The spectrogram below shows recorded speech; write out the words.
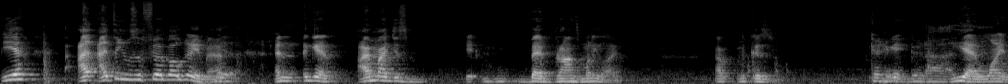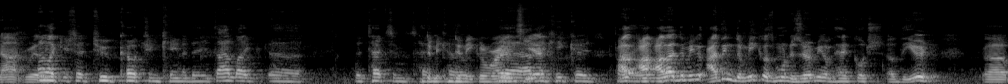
Yeah, I, I think it was a field goal game, man. Yeah. And again, I might just bet Browns money line I, because because you're getting good odds. yeah, why not really? And like you said, two coaching candidates. I like uh, the Texans head Demi- coach. DeMeco Ryans, Yeah, I yeah. think he could. I. I, I like DeMeco. I think DeMeco's more deserving of the head coach of the year uh,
